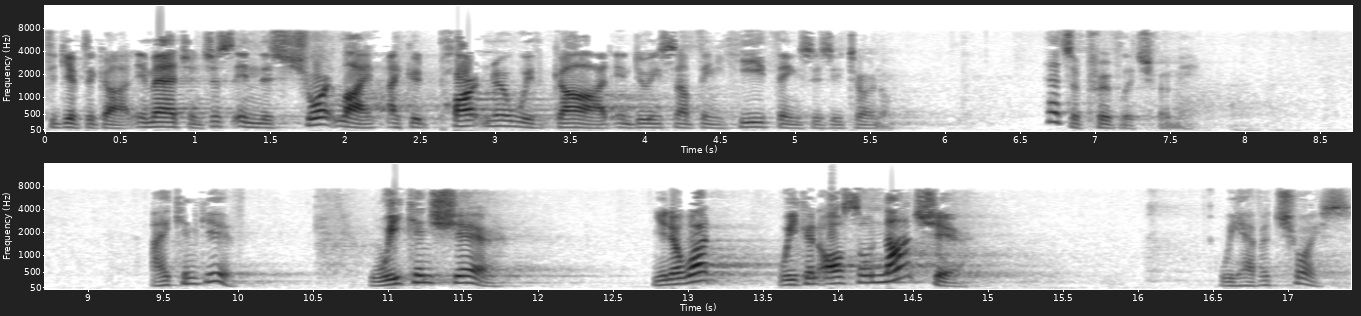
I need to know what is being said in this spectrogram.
to give to God. Imagine, just in this short life, I could partner with God in doing something He thinks is eternal. That's a privilege for me. I can give. We can share. You know what? We can also not share. We have a choice.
